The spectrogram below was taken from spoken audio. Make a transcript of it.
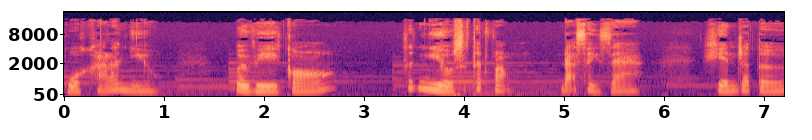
cuộc khá là nhiều Bởi vì có rất nhiều sự thất vọng đã xảy ra khiến cho tớ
